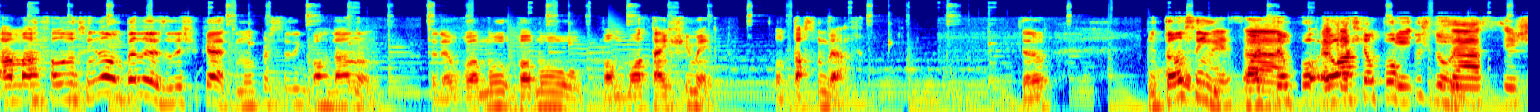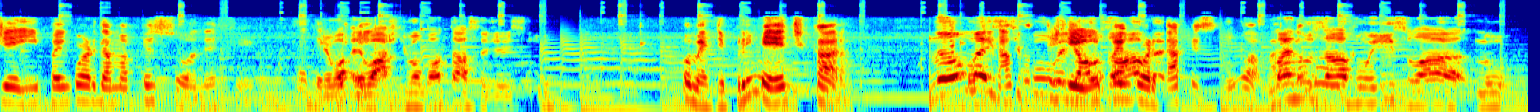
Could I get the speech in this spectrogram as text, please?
a Marvel falou assim, não, beleza, deixa quieto, não precisa engordar não. Entendeu? Vamos, vamos, vamos botar enchimento. Computação gráfica. Entendeu? Então, assim, pode ser um pouco. Eu acho que é um pouco dos dois. usar CGI pra engordar uma pessoa, né, filho? É eu, eu acho que vão botar CGI sim. Pô, mas é deprimente, cara. Não, mas tipo, CGI já usava. Pessoa, mas não usavam isso lá no.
